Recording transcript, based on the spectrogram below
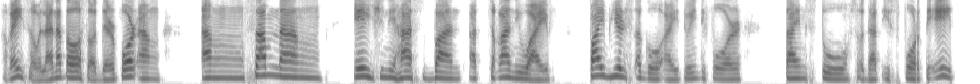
Okay? So wala na to. So therefore ang ang sum ng age ni husband at saka ni wife 5 years ago ay 24 times 2 so that is 48.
